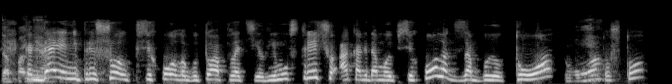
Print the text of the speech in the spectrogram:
Да, понятно. Когда я не пришел к психологу, то оплатил ему встречу, а когда мой психолог забыл, то... То, то что?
